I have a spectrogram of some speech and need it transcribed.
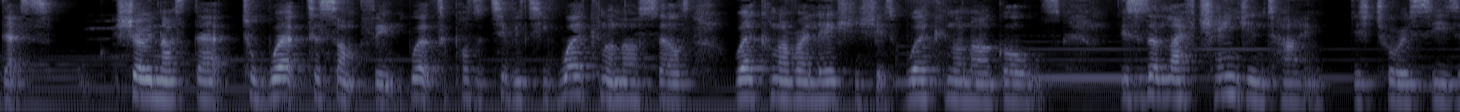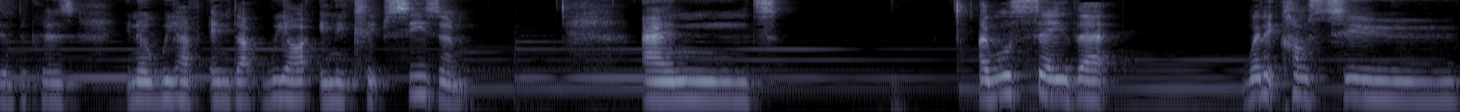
that's showing us that to work to something, work to positivity, working on ourselves, working on our relationships, working on our goals. This is a life changing time, this Taurus season, because you know we have end up we are in eclipse season. And I will say that when it comes to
